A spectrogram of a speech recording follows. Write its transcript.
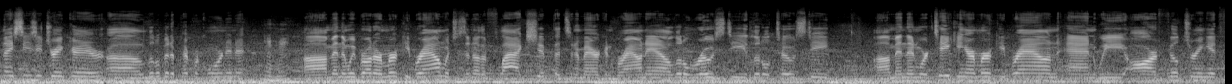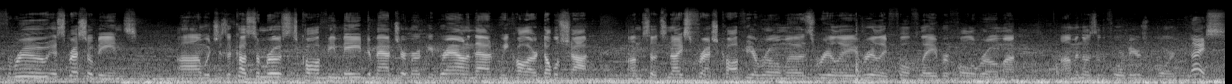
Nice, easy drinker. uh, A little bit of peppercorn in it. Um, and then we brought our Murky Brown, which is another flagship. That's an American brown ale, a little roasty, a little toasty. Um, and then we're taking our Murky Brown and we are filtering it through espresso beans, uh, which is a custom roast coffee made to match our Murky Brown, and that we call our double shot. Um, so it's nice fresh coffee aroma. It's really, really full flavor, full aroma. Um, and those are the four beers we're pouring. Nice.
